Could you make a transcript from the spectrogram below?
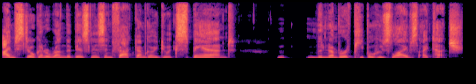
I'm still going to run the business. In fact, I'm going to expand the number of people whose lives I touch.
